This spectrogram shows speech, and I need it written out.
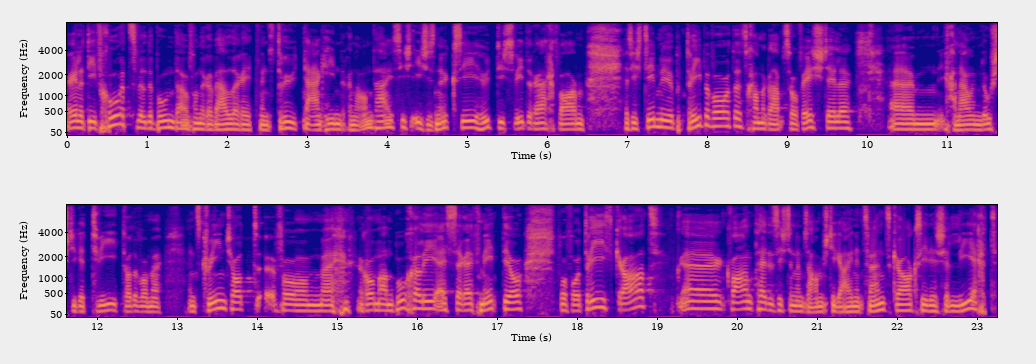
relativ kurz, weil der Bund auch von einer Welle redet, wenn es drei Tage hintereinander heiß ist. Ist es nicht gewesen. Heute ist es wieder recht warm. Es ist ziemlich übertrieben worden, das kann man, glaube ich, so feststellen. Ähm, ich habe auch einen lustigen Tweet, oder, wo man einen Screenshot vom äh, Roman Bucheli, SRF Meteo, wo vor 30 Grad äh, gewarnt hat. Es ist dann am Samstag 21 Grad gewesen, das ist ein Licht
